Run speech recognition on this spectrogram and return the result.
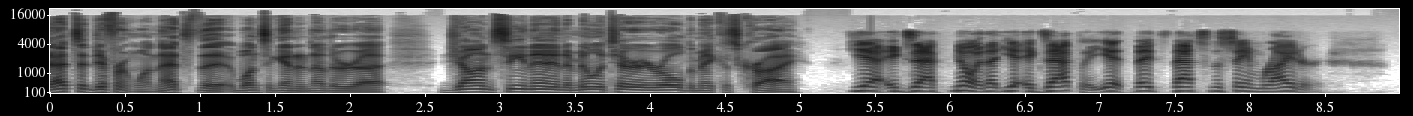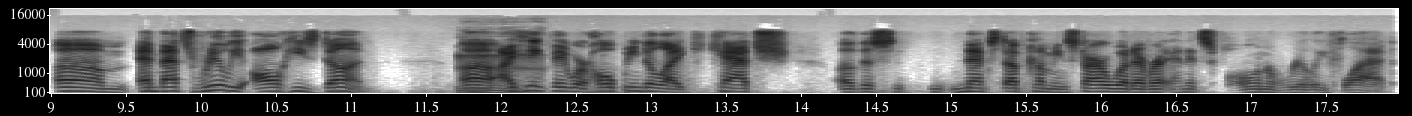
that's a different one. That's the once again another uh John Cena in a military role to make us cry. yeah, exact no, that yeah, exactly. Yeah, that's that's the same writer. Um and that's really all he's done. Uh, I Mm. think they were hoping to like catch uh, this next upcoming star, whatever, and it's fallen really flat.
